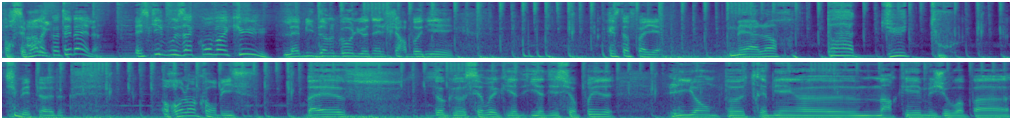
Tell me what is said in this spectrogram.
Forcément Ah la oui. est belle. Est-ce qu'il vous a convaincu, l'ami dingo Lionel Charbonnier? Christophe Payet. Mais alors, pas du tout. Tu m'étonnes. Roland Courbis. Ben, pff, donc euh, c'est vrai qu'il y, a des surprises. Lyon peut très bien euh, marquer, mais je vois pas,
